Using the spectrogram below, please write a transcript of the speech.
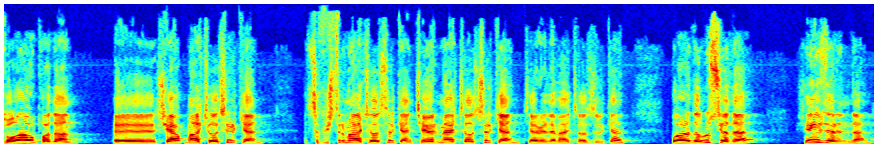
Doğu Avrupa'dan e, şey yapmaya çalışırken, sıkıştırmaya çalışırken, çevirmeye çalışırken, çevrelemeye çalışırken bu arada Rusya'da şey üzerinden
